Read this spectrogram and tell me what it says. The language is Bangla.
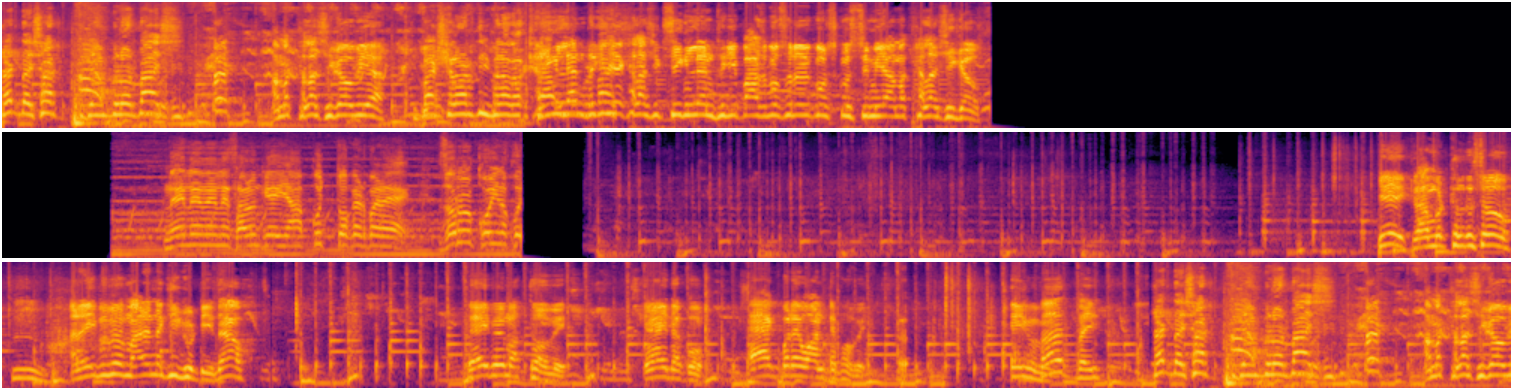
দেখ ভাই স্যার গেমগুলোর বাইশ আমার খেলা শিখাও মিয়া বাইশ খেলোয়াড় তুই খেলা খেলা ইংল্যান্ড থেকে মিয়া খেলা শিখছি ইংল্যান্ড থেকে পাঁচ বছরের কোর্স করছি মিয়া আমার খেলা শিখাও नहीं नहीं नहीं नहीं सारुण के यहाँ कुछ तो गड़बड़ है जरूर कोई ना कोई কে ক্রামবোর্ড খেলতেছো আর এইভাবে মারে নাকি গুটি দাও এইভাবে মারতে হবে। এই দেখো একবারে ওয়ান টেপ হবে। এইভাবে। ভাই দেখ ভাই স্যার গেমগুলোর বাইশ আমার খেলা শিখাও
